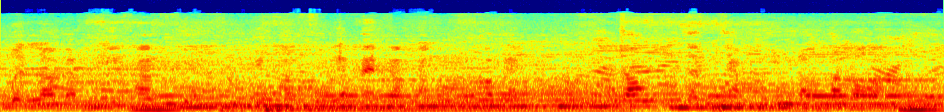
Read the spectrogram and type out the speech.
เหมือนเราแบบมีความสุขมีความสุขแล้วแฟนคลับฝั่งนู้นเขาแบบจ้องจะจับผิดเราตลอดเลย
